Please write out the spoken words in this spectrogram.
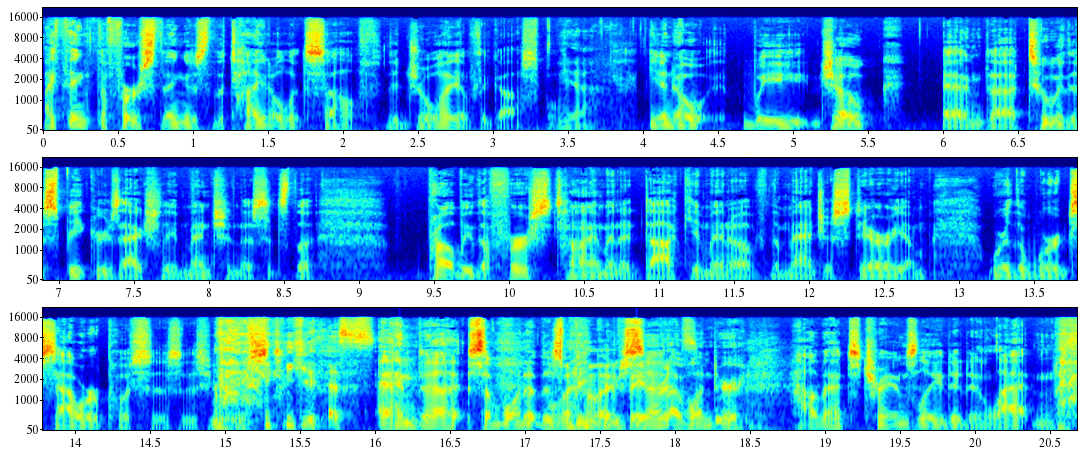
I think the first thing is the title itself, The Joy of the Gospel. Yeah. You know, we joke, and uh, two of the speakers actually mentioned this. It's the probably the first time in a document of the magisterium where the word sourpusses is used. yes. And uh, some one of the one speakers of said, I wonder how that's translated in Latin.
